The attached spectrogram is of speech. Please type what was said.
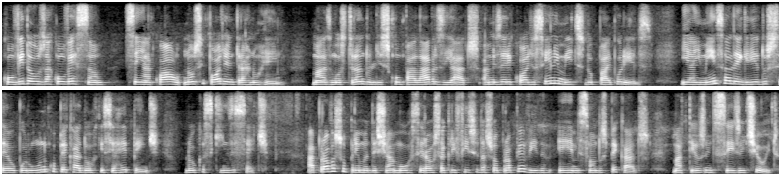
Convida-os à conversão, sem a qual não se pode entrar no reino, mas mostrando-lhes com palavras e atos a misericórdia sem limites do Pai por eles, e a imensa alegria do céu por um único pecador que se arrepende. Lucas 15, 7. A prova suprema deste amor será o sacrifício da sua própria vida em remissão dos pecados. Mateus 26, 28.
